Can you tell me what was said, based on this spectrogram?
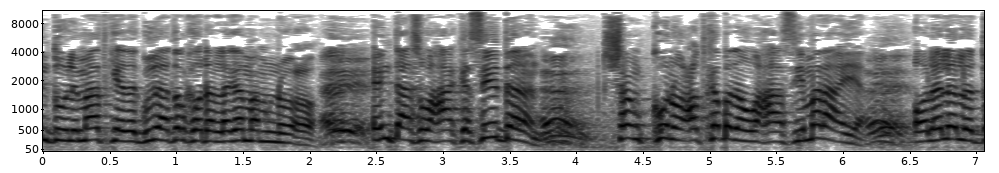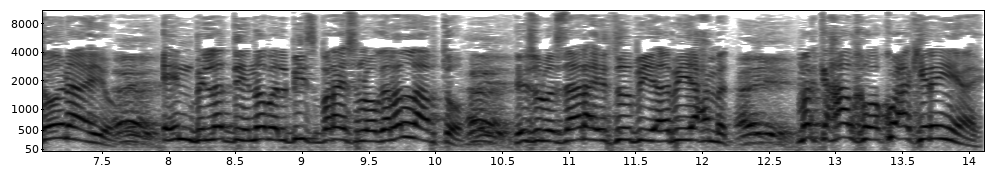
in duulimaadkeeda gudaha dalkao dhan laga mamnuuco. Intaas waxaa ka sii daran shan kun oo cod ka badan waxaa sii maraya oo lalo la doonaayo in biladii nobel beas brice loogala laabto ra'iisul wasaaraha etoobiya abiy axmed marka xaalka waa ku cakiran yahay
